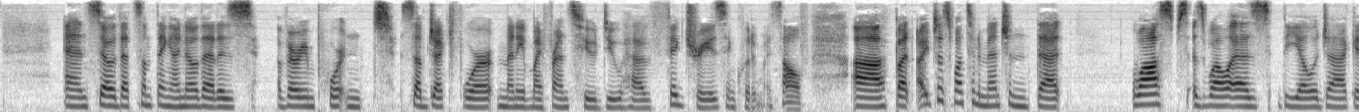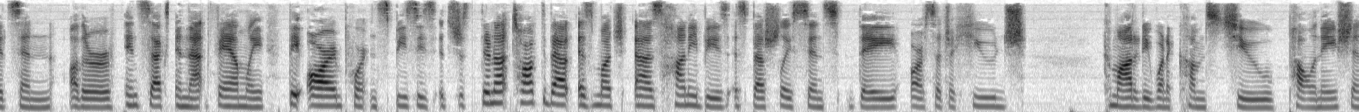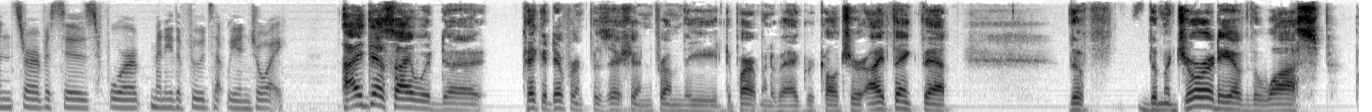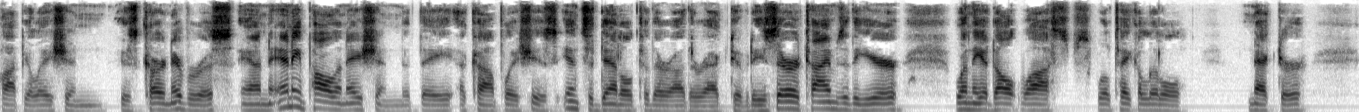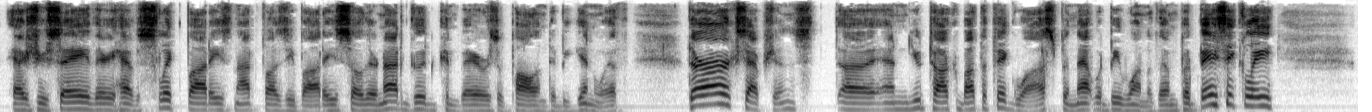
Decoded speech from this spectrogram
And so that's something I know that is a very important subject for many of my friends who do have fig trees, including myself. Uh, but I just wanted to mention that wasps as well as the yellow jackets and other insects in that family, they are important species. It's just they're not talked about as much as honeybees, especially since they are such a huge commodity when it comes to pollination services for many of the foods that we enjoy. I guess I would uh, take a different position from the Department of Agriculture. I think that the the majority of the wasp population is carnivorous and any pollination that they accomplish is incidental to their other activities. There are times of the year when the adult wasps will take a little nectar. As you say, they have slick bodies, not fuzzy bodies, so they're not good conveyors of pollen to begin with. There are exceptions, uh, and you talk about the fig wasp, and that would be one of them. But basically,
